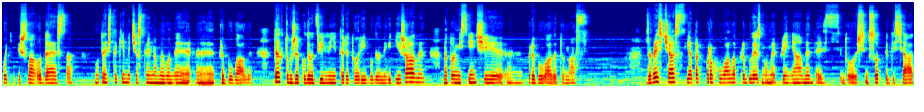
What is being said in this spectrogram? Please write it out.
потім пішла Одеса. Десь такими частинами вони е, прибували. Дехто вже, коли от звільнені території були, вони від'їжджали, натомість інші е, прибували до нас. За весь час, я так порахувала, приблизно ми прийняли десь до 750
